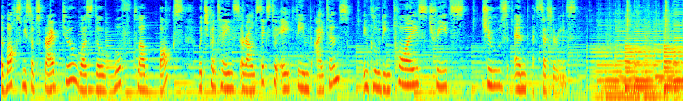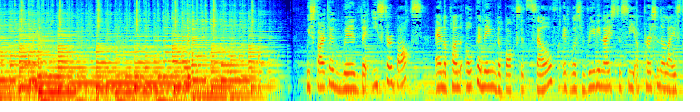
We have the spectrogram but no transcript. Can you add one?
The box we subscribed to was the Woof Club box, which contains around 6 to 8 themed items, including toys, treats, shoes, and accessories. We started with the Easter box and upon opening the box itself, it was really nice to see a personalized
